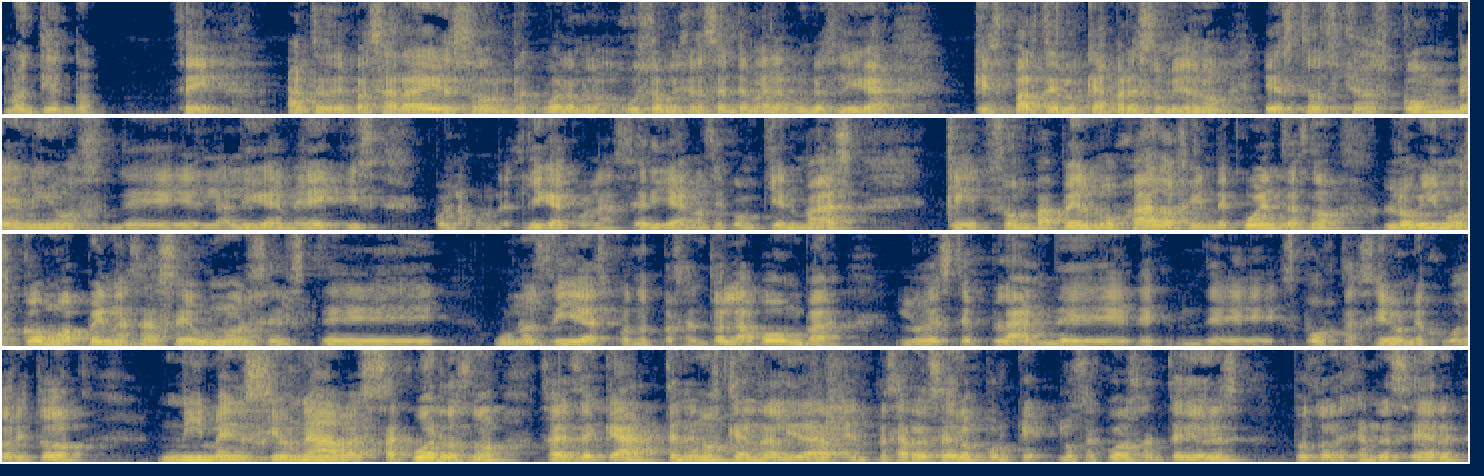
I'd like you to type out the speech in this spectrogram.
No entiendo. Sí, antes de pasar a eso, recuerdo, justo mencionaste el tema de la Bundesliga, que es parte de lo que ha presumido, ¿no? Estos dichosos convenios de la Liga MX con la Bundesliga, con la Serie A, no sé con quién más, que son papel mojado a fin de cuentas, ¿no? Lo vimos como apenas hace unos, este, unos días, cuando presentó la bomba, lo de este plan de, exportación de jugadores y todo, ni mencionaba esos acuerdos, ¿no? O de que ah, tenemos que en realidad empezar de cero porque los acuerdos anteriores, pues no dejan de ser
